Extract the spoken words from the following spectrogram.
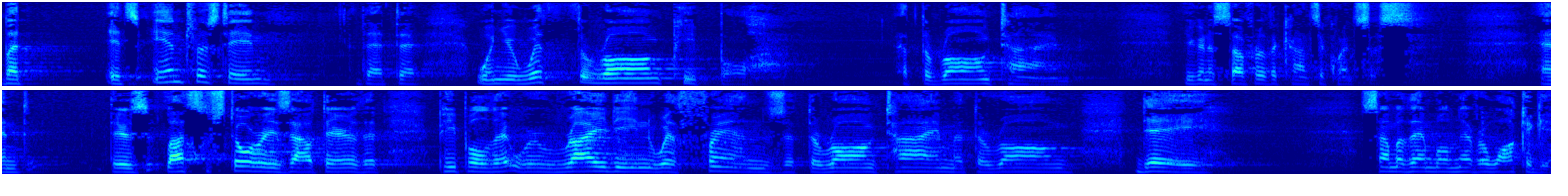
But it's interesting that uh, when you're with the wrong people at the wrong time, you're going to suffer the consequences. And there's lots of stories out there that people that were riding with friends at the wrong time, at the wrong day, some of them will never walk again.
